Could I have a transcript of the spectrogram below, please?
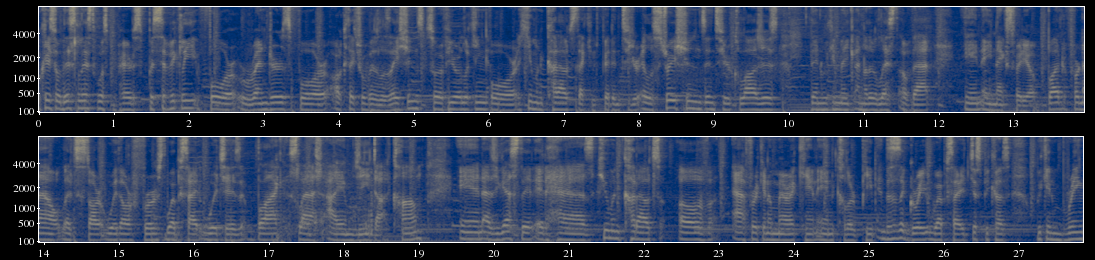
Okay, so this list was prepared specifically for renders for architectural visualizations. So, if you're looking for human cutouts that can fit into your illustrations, into your collages, then we can make another list of that in a next video. But for now, let's start with our first website, which is black slash img.com. And as you guessed it, it has human cutouts of African American and colored people. And this is a great website just because we can bring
